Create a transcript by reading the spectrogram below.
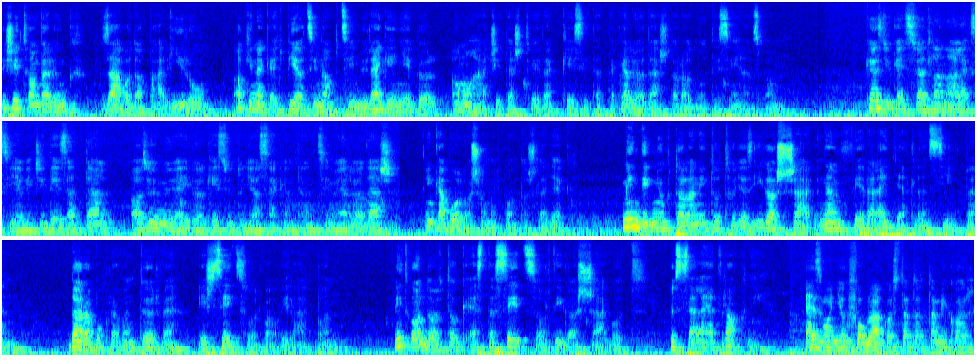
És itt van velünk Závada Pál író, akinek egy Piaci Nap című regényéből a Mohácsi testvérek készítettek előadást a Radnóti Színházban. Kezdjük egy Svetlana Alexievics idézettel, az ő műveiből készült ugye a Second Hand című előadás. Inkább olvasom, hogy pontos legyek. Mindig nyugtalanított, hogy az igazság nem fér el egyetlen szívben. Darabokra van törve és szétszórva a világban. Mit gondoltok, ezt a szétszórt igazságot össze lehet rakni? Ez mondjuk foglalkoztatott, amikor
